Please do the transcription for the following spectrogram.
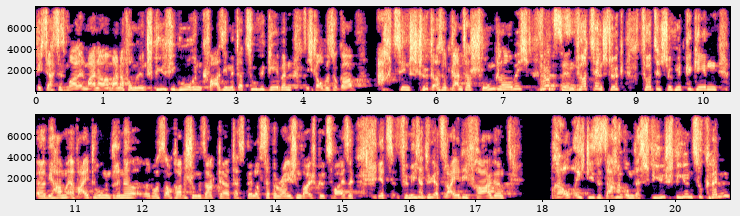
ich sag's jetzt mal, in meiner, meiner Formulierung Spielfiguren quasi mit dazugegeben. Ich glaube sogar 18 Stück, also ein ganzer Schwung, glaube ich. 14. 14 Stück, 14 Stück mitgegeben. Äh, wir haben Erweiterungen drinne. Du hast es auch gerade schon gesagt, der, der Spell of Separation beispielsweise. Jetzt für mich natürlich als Laie die Frage, brauche ich diese Sachen, um das Spiel spielen zu können?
